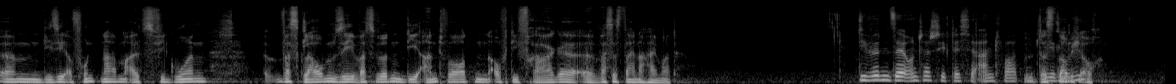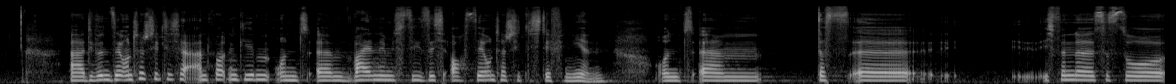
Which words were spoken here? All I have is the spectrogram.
ähm, die Sie erfunden haben als Figuren, was glauben Sie, was würden die antworten auf die Frage, äh, was ist deine Heimat? Die würden sehr unterschiedliche Antworten das geben. Das glaube ich auch. Äh, die würden sehr unterschiedliche Antworten geben und ähm, weil nämlich sie sich auch sehr unterschiedlich definieren. Und ähm, das, äh, ich finde, es ist so,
